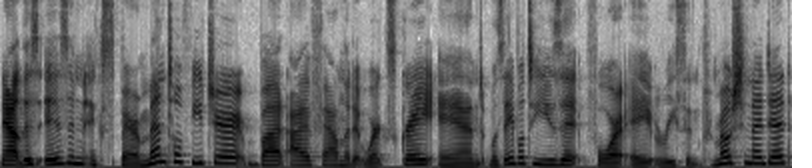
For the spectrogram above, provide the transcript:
Now, this is an experimental feature, but I've found that it works great and was able to use it for a recent promotion I did.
